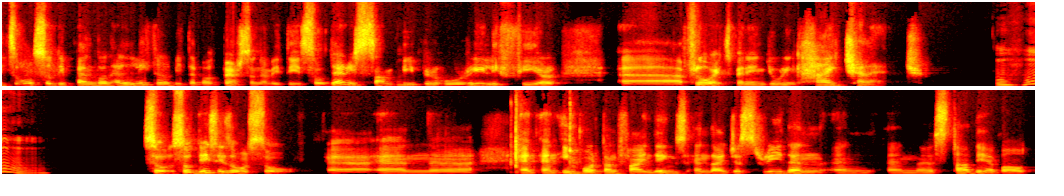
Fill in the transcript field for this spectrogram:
it's also depend on a little bit about personality. So there is some people who really feel uh, flow experience during high challenge. hmm so so this is also uh, an, uh, an an important findings and i just read and and and uh, study about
